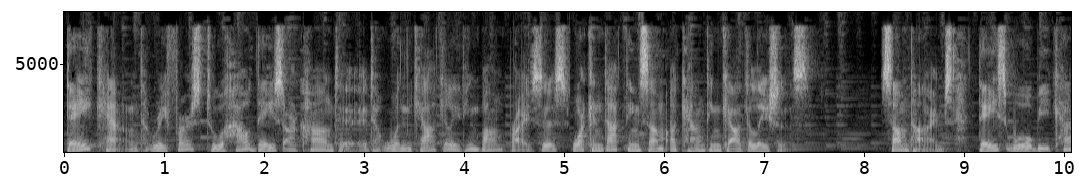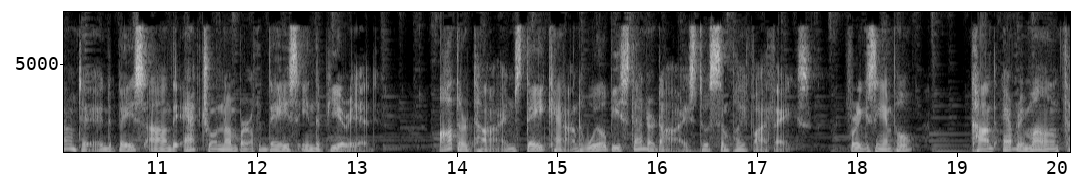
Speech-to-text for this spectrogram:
Day count refers to how days are counted when calculating bond prices or conducting some accounting calculations. Sometimes days will be counted based on the actual number of days in the period. Other times, day count will be standardized to simplify things. For example, count every month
